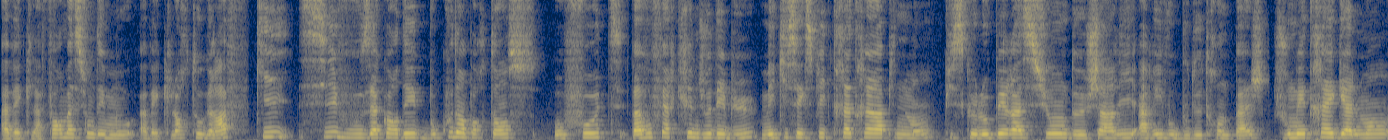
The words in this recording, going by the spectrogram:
avec la formation des mots, avec l'orthographe, qui, si vous accordez beaucoup d'importance aux fautes, va vous faire cringe au début, mais qui s'explique très très rapidement, puisque l'opération de Charlie arrive au bout de 30 pages. Je vous mettrai également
